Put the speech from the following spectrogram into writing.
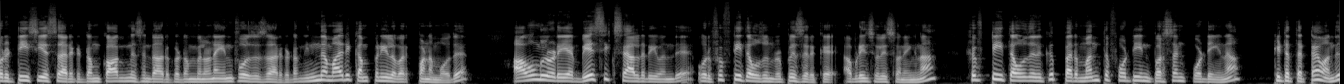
ஒரு டிசிஎஸ்ஸாக இருக்கட்டும் காக்னிசண்ட்டாக இருக்கட்டும் இல்லைனா இன்ஃபோசிஸாக இருக்கட்டும் இந்த மாதிரி கம்பெனியில் ஒர்க் பண்ணும்போது அவங்களுடைய பேசிக் சேலரி வந்து ஒரு ஃபிஃப்டி தௌசண்ட் ருபீஸ் இருக்குது அப்படின்னு சொல்லி சொன்னீங்கன்னா ஃபிஃப்டி தௌசண்ட்க்கு பெர் மந்த் ஃபோர்டீன் பர்சன்ட் போட்டிங்கன்னா கிட்டத்தட்ட வந்து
